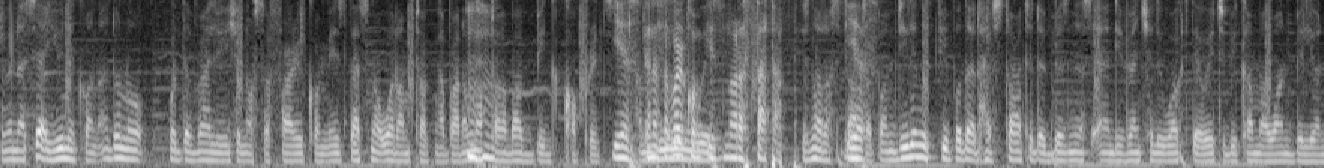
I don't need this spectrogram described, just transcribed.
And when I say a unicorn, I don't know what the valuation of Safaricom is. That's not what I'm talking about. I'm Mhm. not talking about big corporates. Yes, I'm and a Safaricom with- is not a startup. It's not a startup. Yes. I'm dealing with people that have started a business and eventually worked their way to become a $1 billion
